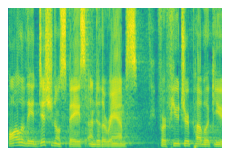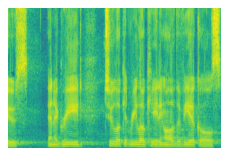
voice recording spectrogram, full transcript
all of the additional space under the ramps for future public use and agreed to look at relocating all of the vehicles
